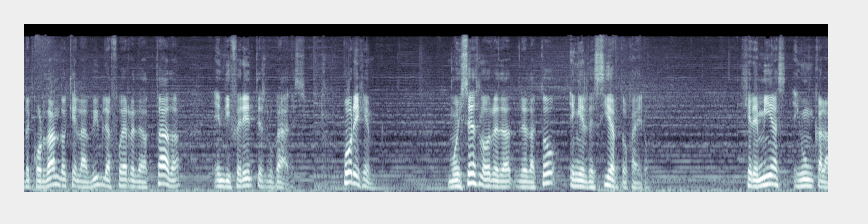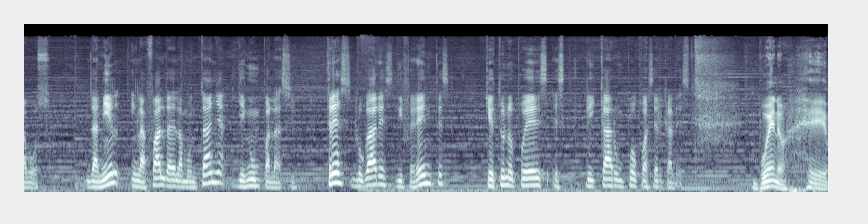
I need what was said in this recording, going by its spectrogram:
recordando que la Biblia fue redactada en diferentes lugares. Por ejemplo, Moisés lo redactó en el desierto, Jairo. Jeremías en un calabozo. Daniel en la falda de la montaña y en un palacio. Tres lugares diferentes que tú no puedes explicar un poco acerca de esto. Bueno, eh,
